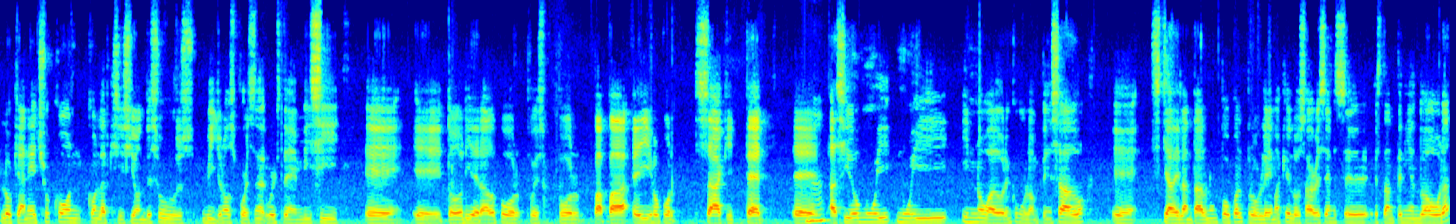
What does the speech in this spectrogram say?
lo que han hecho con, con la adquisición de sus Regional Sports Networks de NBC, eh, eh, todo liderado por, pues, por papá e hijo, por Zach y Ted, eh, ha sido muy, muy innovador en cómo lo han pensado. se adelantaron un poco al problema que los RSNs están teniendo ahora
